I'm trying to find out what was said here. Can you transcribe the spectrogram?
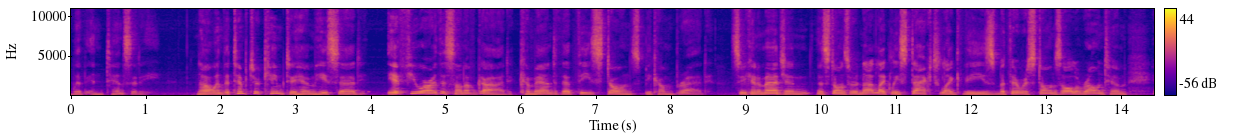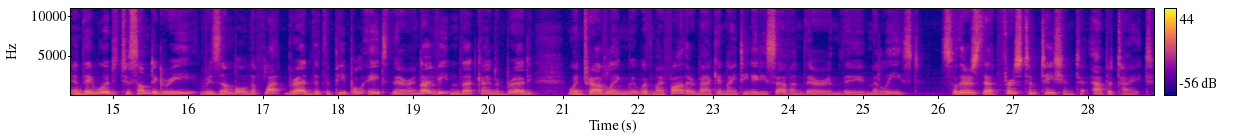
with intensity. Now, when the tempter came to him, he said, If you are the Son of God, command that these stones become bread. So you can imagine the stones were not likely stacked like these, but there were stones all around him, and they would to some degree resemble the flat bread that the people ate there. And I've eaten that kind of bread when traveling with my father back in 1987 there in the Middle East. So there's that first temptation to appetite.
